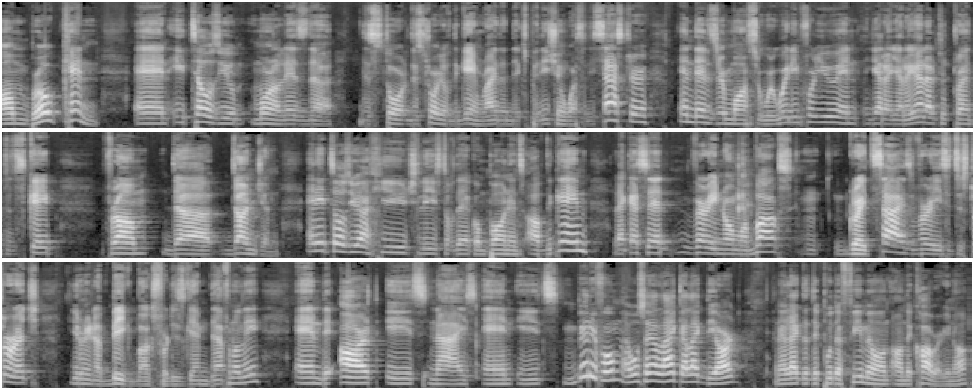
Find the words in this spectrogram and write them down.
Unbroken. And it tells you more or less the the story the story of the game, right? That the expedition was a disaster, and then their monster were waiting for you, and yada yada yada to trying to escape from the dungeon. And it tells you a huge list of the components of the game. Like I said, very normal box, great size, very easy to storage. You don't need a big box for this game, definitely. And the art is nice and it's beautiful. I will say I like I like the art, and I like that they put a female on, on the cover. You know,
